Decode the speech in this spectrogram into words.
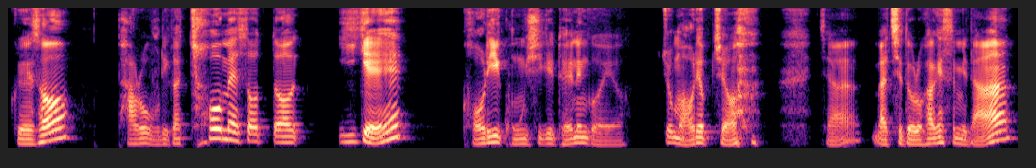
그래서 바로 우리가 처음에 썼던 이게 거리 공식이 되는 거예요. 좀 어렵죠? 자, 마치도록 하겠습니다.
